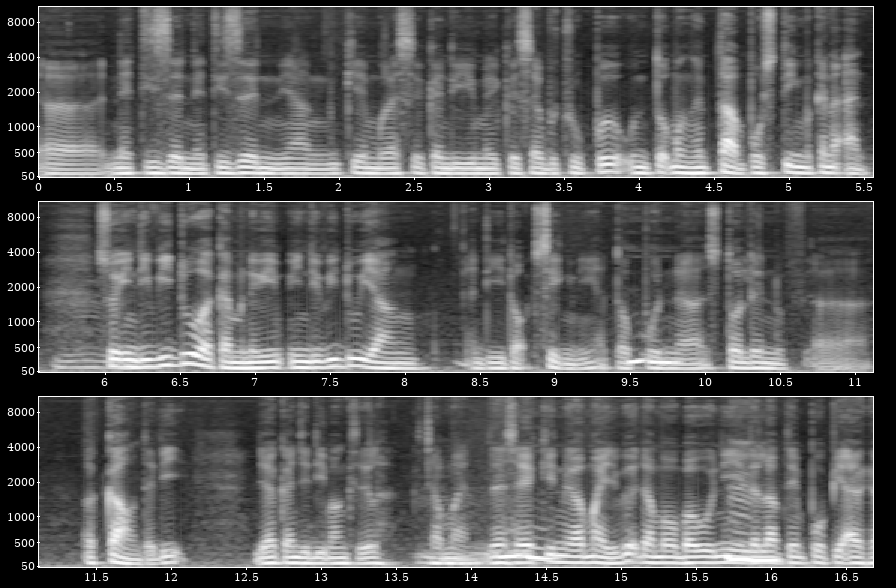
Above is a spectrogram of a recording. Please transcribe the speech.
uh, netizen-netizen yang mungkin merasakan diri mereka cyber trooper untuk menghentam posting berkenaan. Mm-hmm. So individu akan menerima individu yang di doxing ni ataupun mm-hmm. uh, stolen uh, account tadi dia akan jadi mangsa lah kecaman. Hmm. Dan saya yakin ramai juga dan baru-baru ni hmm. dalam tempoh PR,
